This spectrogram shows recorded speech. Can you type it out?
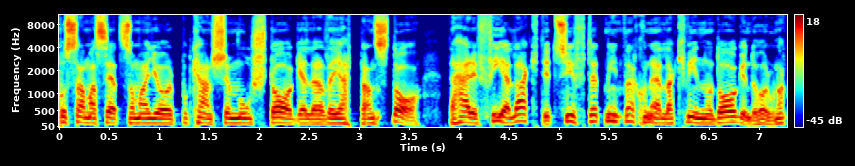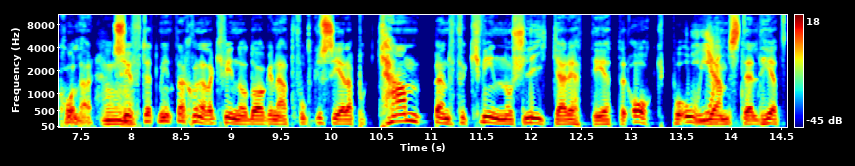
på samma sätt som man gör på kanske mors dag eller alla hjärtans dag. Det här är felaktigt. Syftet med internationella kvinnodagen, du hör hon har koll här. Syftet med internationella kvinnodagen är att fokusera på kampen för kvinnors lika rättigheter och på ojämställdhet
